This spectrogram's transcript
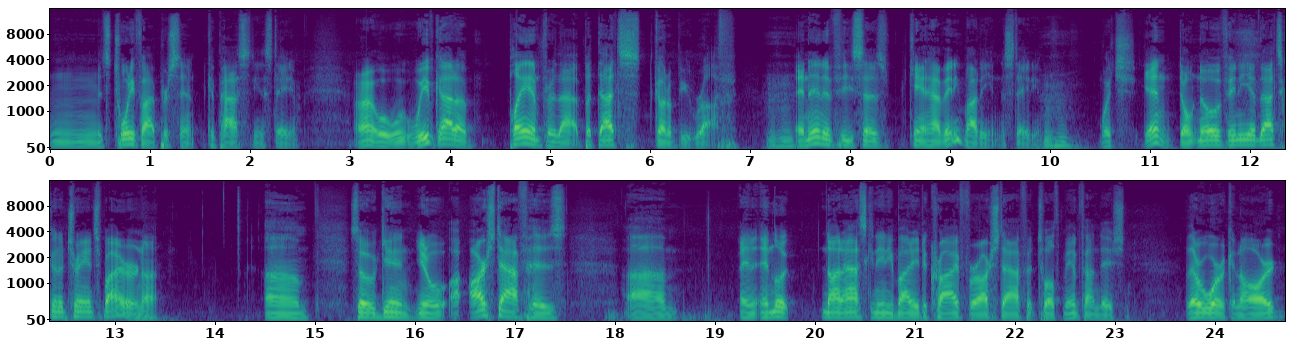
mm, it's 25% capacity in the stadium, all right, well, we've got a plan for that, but that's going to be rough. Mm-hmm. And then if he says can't have anybody in the stadium, mm-hmm. which again, don't know if any of that's going to transpire or not. Um, so again, you know, our staff has, um, and, and look, not asking anybody to cry for our staff at 12th Man Foundation. They're working hard.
